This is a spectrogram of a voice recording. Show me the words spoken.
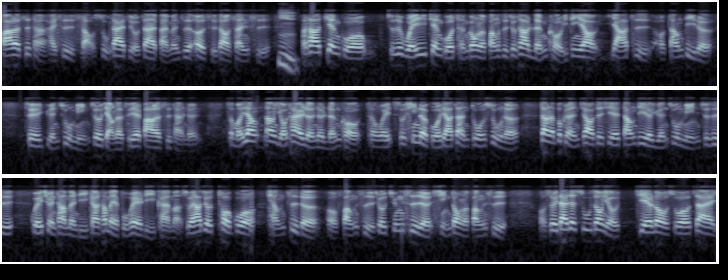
巴勒斯坦还是少数，大概只有在百分之二十到三十，嗯，那他建国就是唯一建国成功的方式，就是他人口一定要压制哦当地的这些原住民，就讲的这些巴勒斯坦人。怎么样让犹太人的人口成为说新的国家占多数呢？当然不可能叫这些当地的原住民就是规劝他们离开，他们也不会离开嘛。所以他就透过强制的呃方式，就军事的行动的方式哦。所以在这书中有揭露说，在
